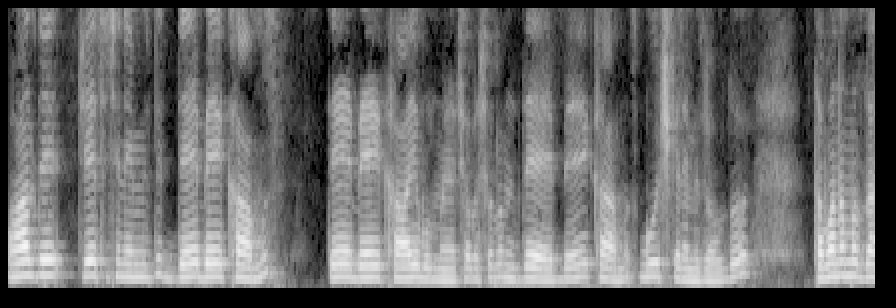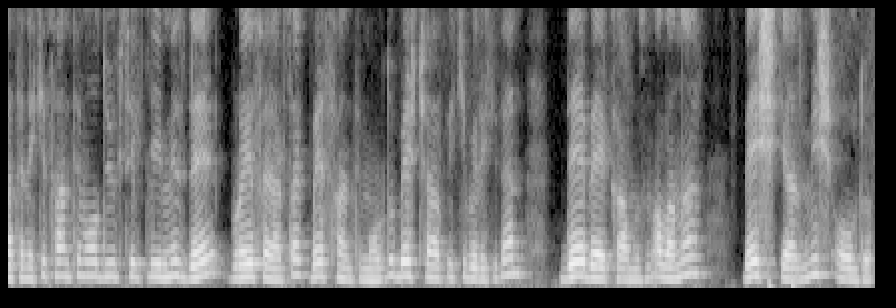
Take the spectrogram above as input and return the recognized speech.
O halde C seçeneğimizde DBK'mız. DBK'yı bulmaya çalışalım. DBK'mız. Bu üçgenimiz oldu. Tabanımız zaten 2 santim oldu. Yüksekliğimiz de burayı sayarsak 5 santim oldu. 5 çarpı 2 bölü 2'den DBK'mızın alanı 5 gelmiş oldu.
